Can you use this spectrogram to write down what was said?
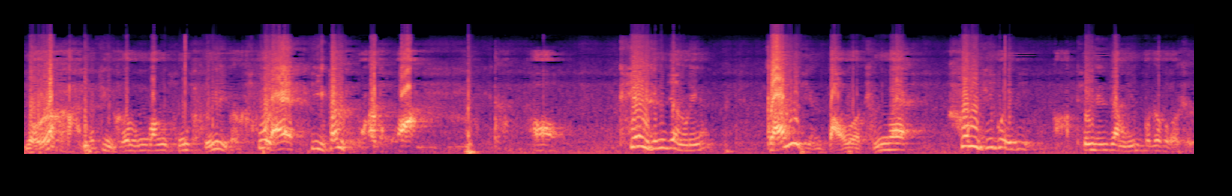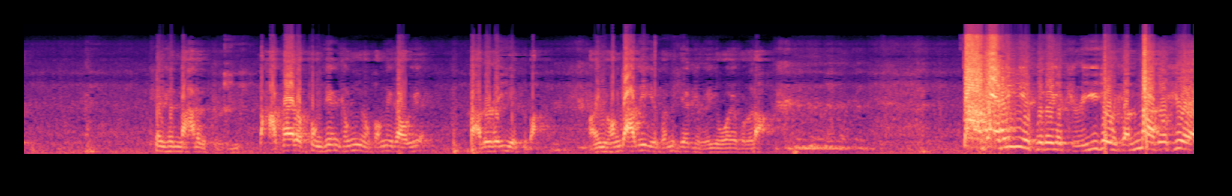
有人喊着泾河龙王从水里边出来，一翻土花哗，哦，天神降临，赶紧倒落尘埃。双膝跪地啊！天神降临不知何时，天神拿了个旨意，打开了奉天承运皇帝诏曰：“大致这意思吧。啊，玉皇大帝怎么写旨意我也不知道。大概的意思，这个旨意就是什么呢？就是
